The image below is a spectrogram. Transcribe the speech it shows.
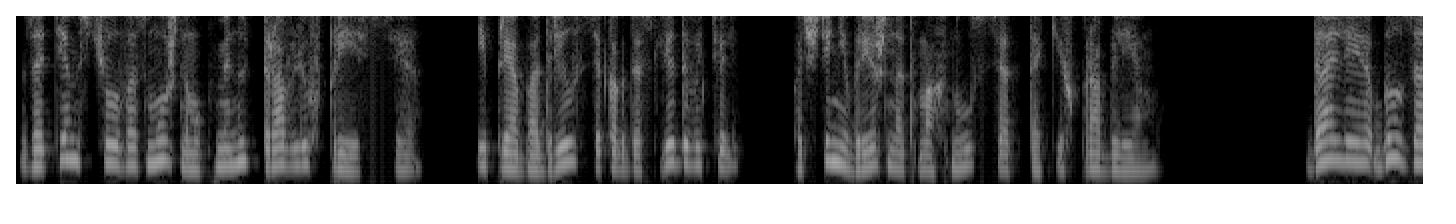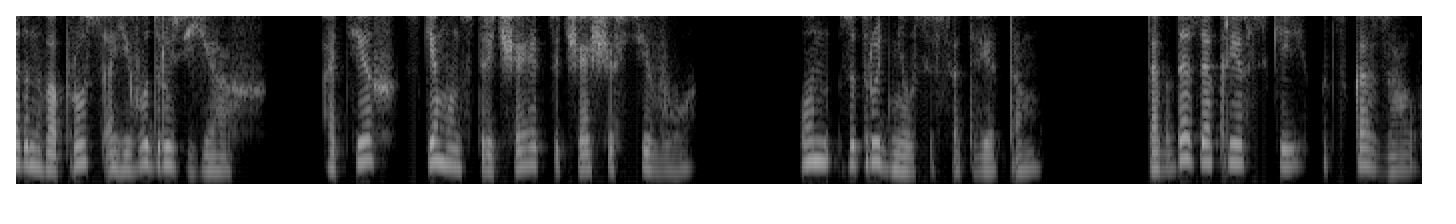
Затем счел возможным упомянуть травлю в прессе, и приободрился, когда следователь почти небрежно отмахнулся от таких проблем. Далее был задан вопрос о его друзьях, о тех, с кем он встречается чаще всего. Он затруднился с ответом. Тогда Закревский подсказал.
